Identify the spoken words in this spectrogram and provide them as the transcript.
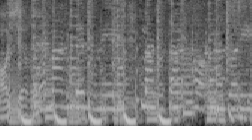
عاشق من بمونی منو تنها نذاری.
